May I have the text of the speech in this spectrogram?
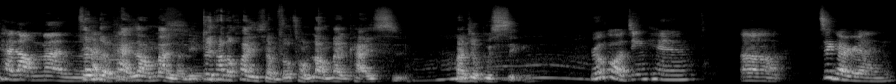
太浪漫了，真的太浪漫了。你对他的幻想都从浪漫开始，那就不行。如果今天，呃，这个人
